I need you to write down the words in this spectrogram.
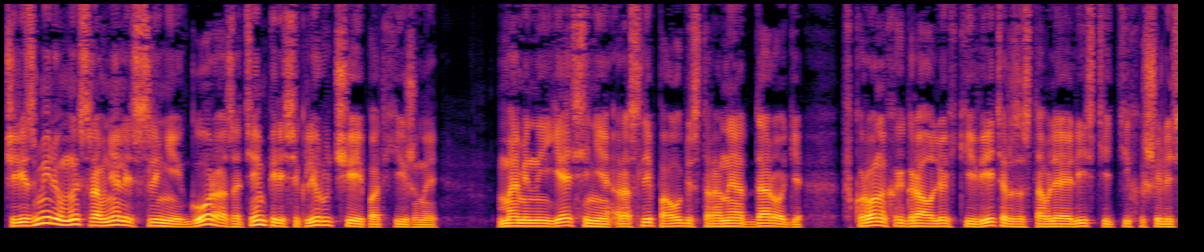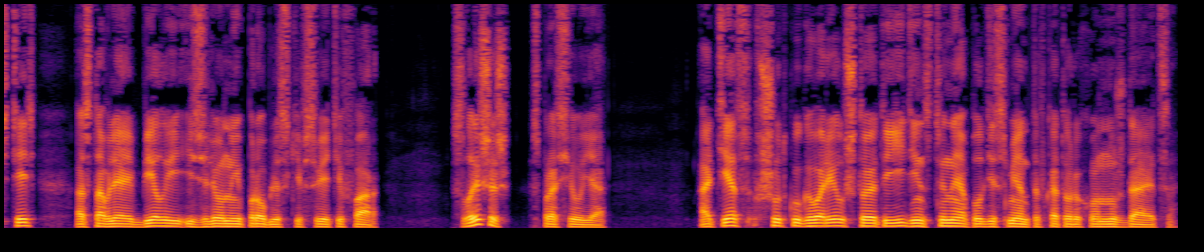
Через милю мы сравнялись с линией гор, а затем пересекли ручей под хижиной. Мамины ясени росли по обе стороны от дороги. В кронах играл легкий ветер, заставляя листья тихо шелестеть, оставляя белые и зеленые проблески в свете фар. «Слышишь?» — спросил я. Отец в шутку говорил, что это единственные аплодисменты, в которых он нуждается.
